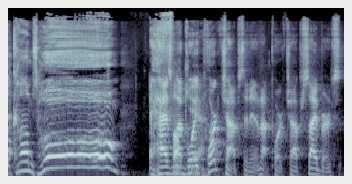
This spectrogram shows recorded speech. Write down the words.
that. comes home. It has my boy yeah. pork chops in it. Not pork chops, sideburns.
